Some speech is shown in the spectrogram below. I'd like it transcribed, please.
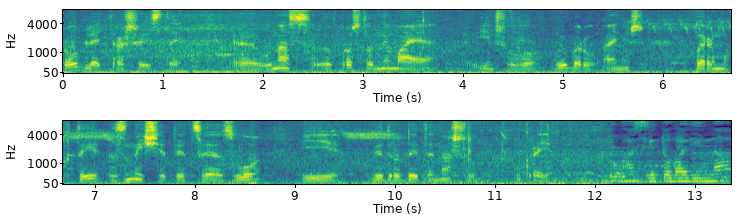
роблять, рашисти, е, у нас просто немає іншого вибору, аніж перемогти, знищити це зло і відродити нашу Україну. Друга світова війна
